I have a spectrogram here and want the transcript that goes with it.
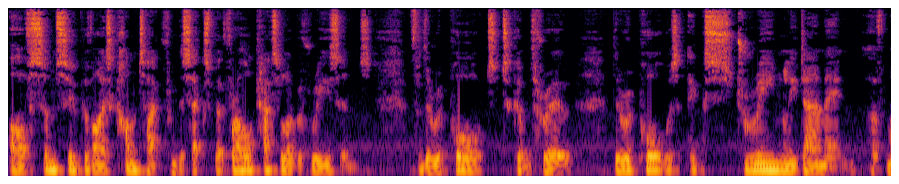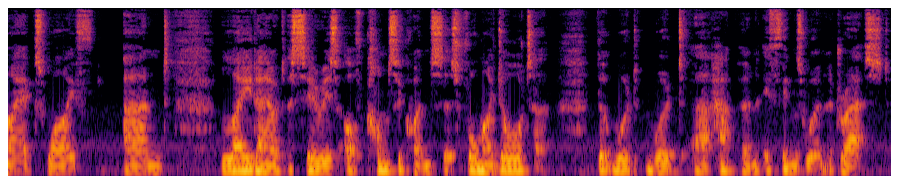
of some supervised contact from this expert for a whole catalogue of reasons for the report to come through. The report was extremely damning of my ex wife and laid out a series of consequences for my daughter that would would uh, happen if things weren't addressed.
